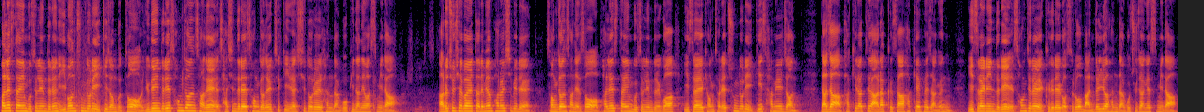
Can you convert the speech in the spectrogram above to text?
팔레스타인 무슬림들은 이번 충돌이 있기 전부터 유대인들이 성전 산에 자신들의 성전을 짓기 위한 시도를 한다고 비난해왔습니다. 아르추 셰바에 따르면 8월 11일 성전 산에서 팔레스타인 무슬림들과 이스라엘 경찰의 충돌이 있기 3일 전 나자 바키라트 아라크사 학회 회장은 이스라엘인들이 성지를 그들의 것으로 만들려 한다고 주장했습니다.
